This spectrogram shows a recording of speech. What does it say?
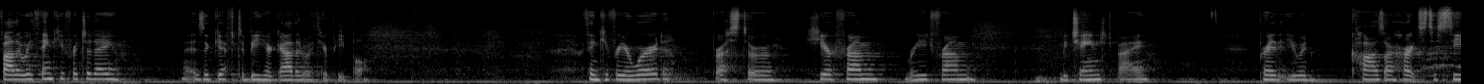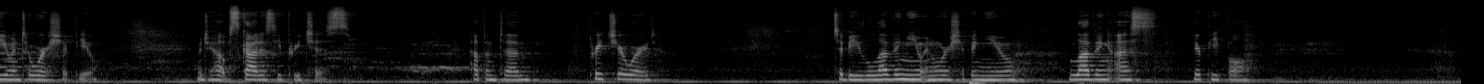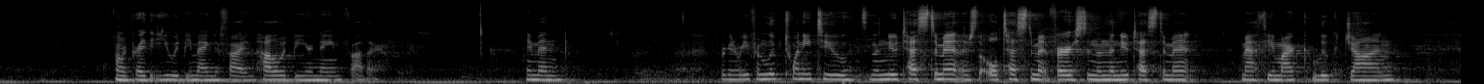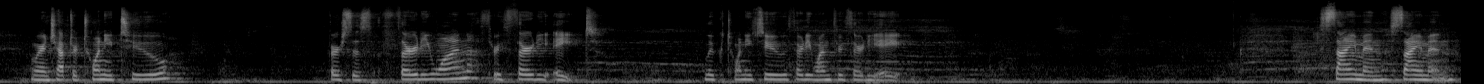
Father, we thank you for today. It is a gift to be here gathered with your people. Thank you for your word, for us to hear from, read from, be changed by. Pray that you would cause our hearts to see you and to worship you. Would you help Scott as he preaches? Help him to preach your word, to be loving you and worshiping you, loving us, your people. And we pray that you would be magnified. Hallowed be your name, Father. Amen. So we're going to read from Luke 22. It's in the New Testament. There's the Old Testament first, and then the New Testament Matthew, Mark, Luke, John. We're in chapter 22, verses 31 through 38. Luke 22, 31 through 38. Simon, Simon,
